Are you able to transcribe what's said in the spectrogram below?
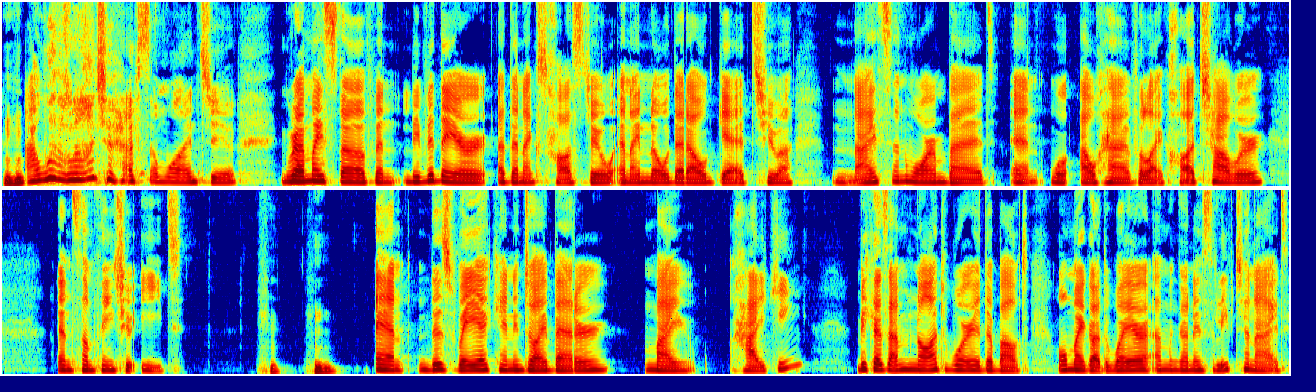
Mhm. I would love to have someone to grab my stuff and leave it there at the next hostel, and I know that I'll get to a nice and warm bed, and well, I'll have like hot shower and something to eat. and this way, I can enjoy better my hiking because I'm not worried about, oh my God, where am I going to sleep tonight?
